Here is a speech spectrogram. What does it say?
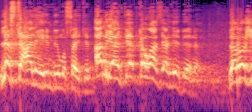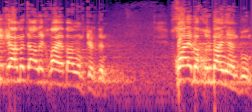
لست علیهم بمسیطر ئەمریان پێ بکە وازیان لێ بێنە لە ڕۆژی قیامەتا ئەڵێ خوایە بانگم کردن خوایە بە قوربانیان بووم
